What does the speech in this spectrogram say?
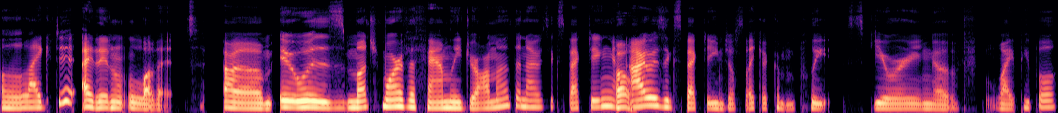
liked it. I didn't love it. Um, it was much more of a family drama than I was expecting. Oh. I was expecting just like a complete skewering of white people.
